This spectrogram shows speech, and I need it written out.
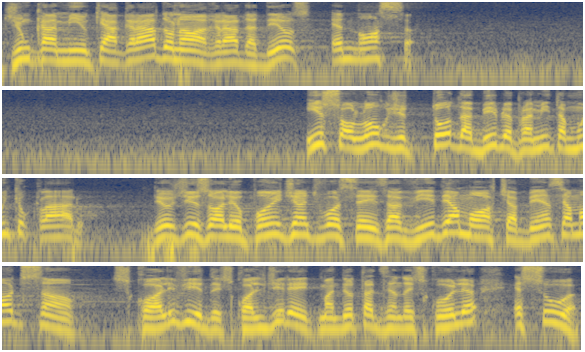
de um caminho que agrada ou não agrada a Deus é nossa. Isso ao longo de toda a Bíblia, para mim, está muito claro. Deus diz, olha, eu ponho diante de vocês a vida e a morte, a bênção e a maldição. Escolhe vida, escolhe direito, mas Deus está dizendo, a escolha é sua.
